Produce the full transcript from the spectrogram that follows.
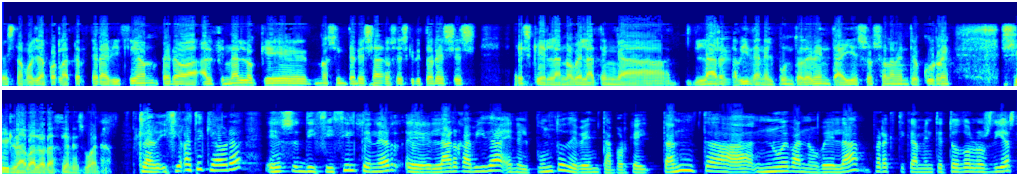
estamos ya por la tercera edición, pero al final lo que nos interesa a los escritores es, es que la novela tenga larga vida en el punto de venta y eso solamente ocurre si la valoración es buena. Claro, y fíjate que ahora es difícil tener eh, larga vida en el punto de venta porque hay tanta nueva novela prácticamente todos los días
